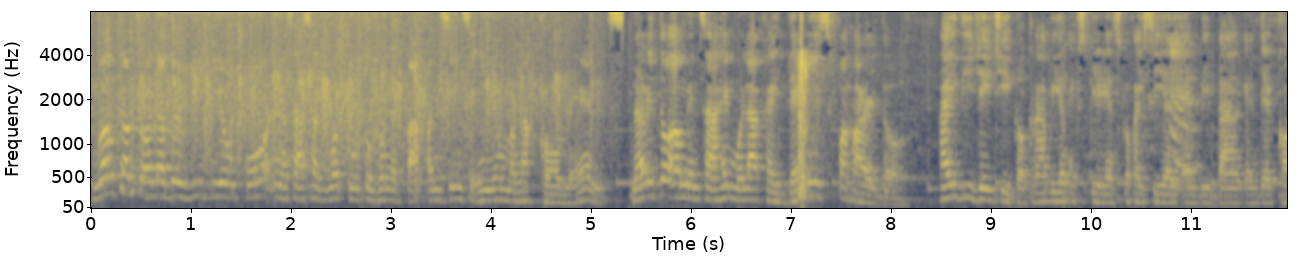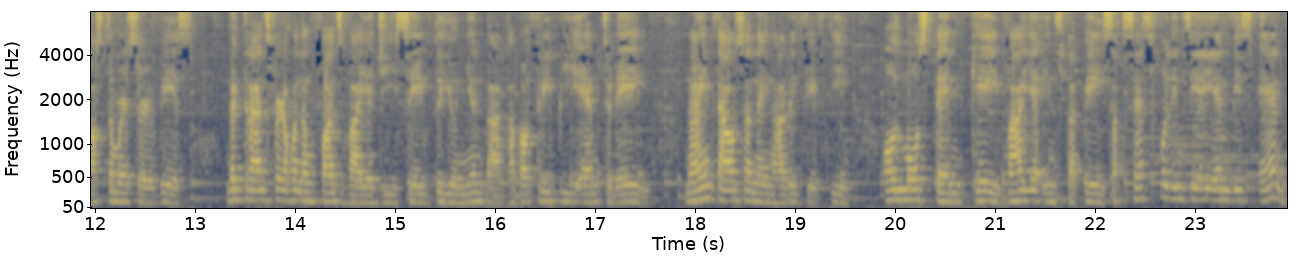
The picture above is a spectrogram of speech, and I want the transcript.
Welcome to another video po na sasagwat tutugon at papansin sa inyong mga comments. Narito ang mensahe mula kay Dennis Fajardo. Hi DJ Chico, grabe yung experience ko kay CINB Bank and their customer service. Nag-transfer ako ng funds via GSave to Union Bank about 3pm today. 9,950. Almost 10k via InstaPay. Successful in CIMB's end.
